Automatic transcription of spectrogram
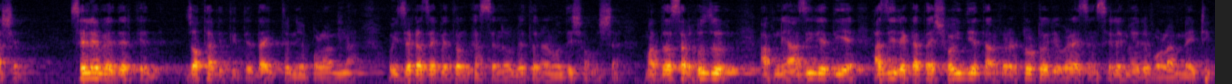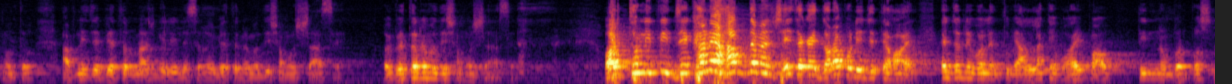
আসেন। ছেলে মেয়েদেরকে যথারীতিতে দায়িত্ব নিয়ে পড়ান না। ওই জায়গায় যে বেতন খাচ্ছেন, ওর বেতনের মধ্যে সমস্যা। মাদ্রাসার হুজুর, আপনি আজিরে দিয়ে, আজিরে কাতায় সই দিয়ে তারপরে টোটোরে বেড়াইছেন ছেলে মেয়েরে পড়ান নাই ঠিক মতো আপনি যে বেতন মাস গেলে নিয়েছেন ওই বেতনের মধ্যে সমস্যা আছে। ওই বেতনের মধ্যে সমস্যা আছে। অর্থনীতি যেখানে হাত দেবেন, সেই জায়গায় ধরা পড়ে যেতে হয়। এর জন্য বলেন, তুমি আল্লাহকে ভয় পাও তিন নম্বর প্রশ্ন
